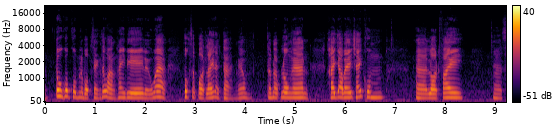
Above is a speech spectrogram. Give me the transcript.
ำตู้ควบคุมระบบแสงสว่างไฮเบหรือว่าพวกสปอตไลท์ต่าง ๆ นะครับสำหรับโรงงานใครจะไปใช้คุมหลอดไฟส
